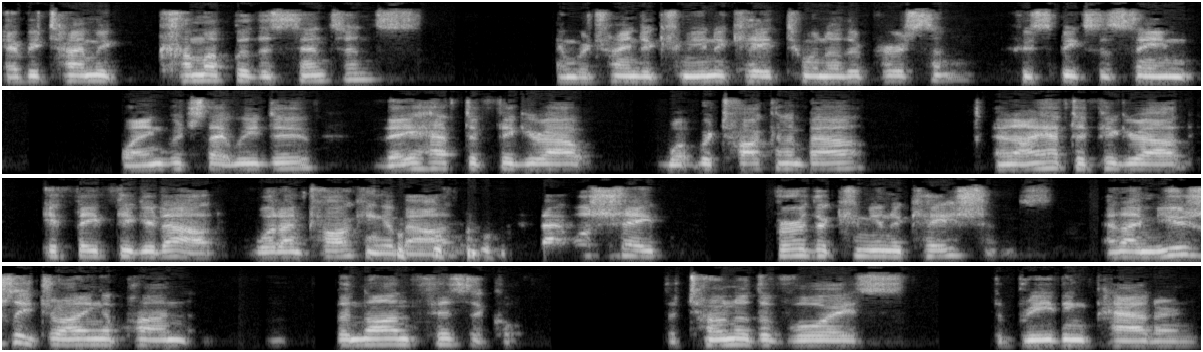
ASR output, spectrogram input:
Every time we come up with a sentence and we're trying to communicate to another person who speaks the same language that we do, they have to figure out what we're talking about. And I have to figure out if they figured out what I'm talking about. that will shape further communications. And I'm usually drawing upon the non physical, the tone of the voice, the breathing pattern,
